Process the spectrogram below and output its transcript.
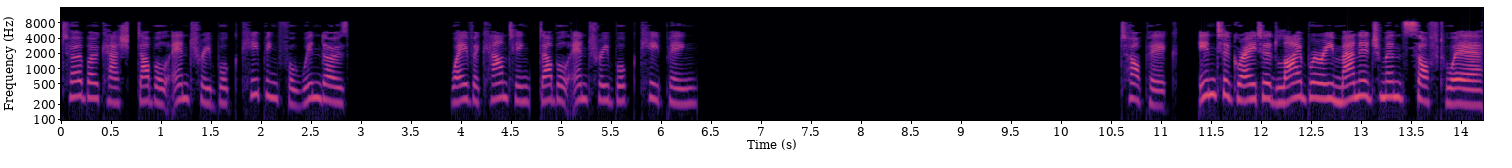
TurboCash double entry bookkeeping for Windows Wave accounting double entry bookkeeping. Topic Integrated Library Management Software.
